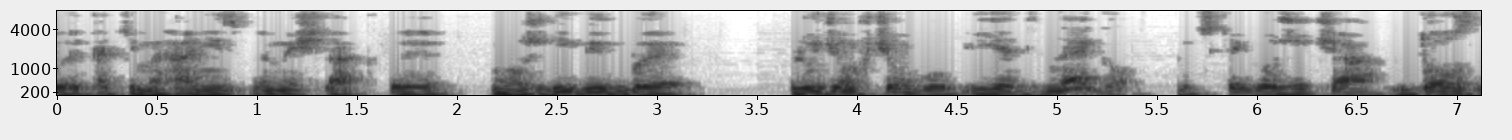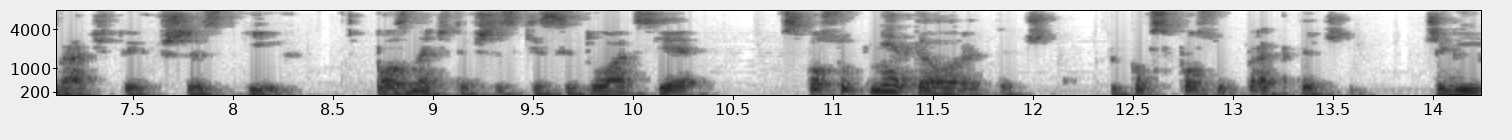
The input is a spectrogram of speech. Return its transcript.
który taki mechanizm wymyśla, który umożliwiłby ludziom w ciągu jednego ludzkiego życia doznać tych wszystkich, poznać te wszystkie sytuacje w sposób nie teoretyczny, tylko w sposób praktyczny, czyli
